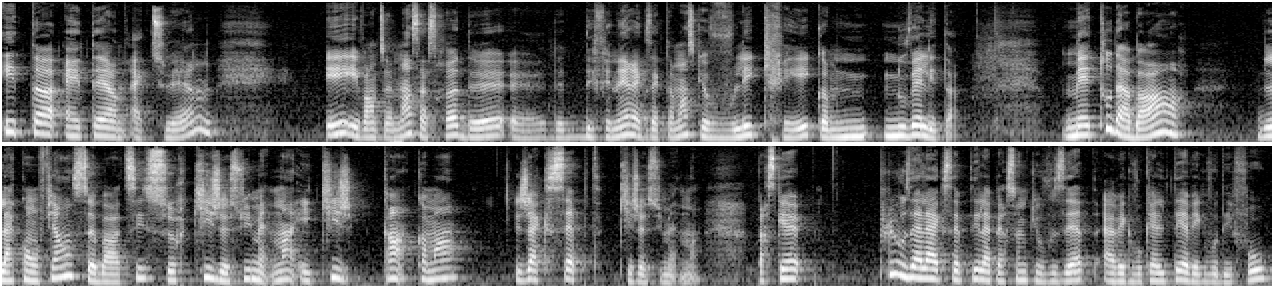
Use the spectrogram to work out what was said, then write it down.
état interne actuel, et éventuellement, ça sera de, euh, définir exactement ce que vous voulez créer comme nouvel état. Mais tout d'abord, la confiance se bâtit sur qui je suis maintenant et qui quand, comment j'accepte qui je suis maintenant. Parce que plus vous allez accepter la personne que vous êtes avec vos qualités, avec vos défauts,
